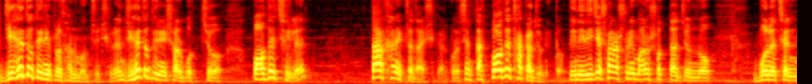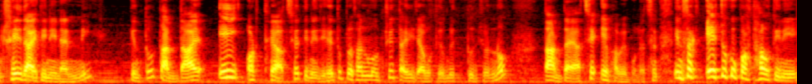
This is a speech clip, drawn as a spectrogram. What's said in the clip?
যেহেতু তিনি প্রধানমন্ত্রী ছিলেন, যেহেতু তিনি সর্বোচ্চ পদে ছিলেন, তার খানিকটা দায় স্বীকার করেছেন। তার পদে থাকা জনিত তিনি নিজে সরাসরি মানুষ হত্যার জন্য বলেছেন, সেই দায় তিনি নেননি। কিন্তু তার দায় এই অর্থে আছে। তিনি যেহেতু প্রধানমন্ত্রী, তাই যাবতীয় মৃত্যুর জন্য তার দায় আছে। এভাবে বলেছেন। ইনফ্যাক্ট এটুকু কথাও তিনি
